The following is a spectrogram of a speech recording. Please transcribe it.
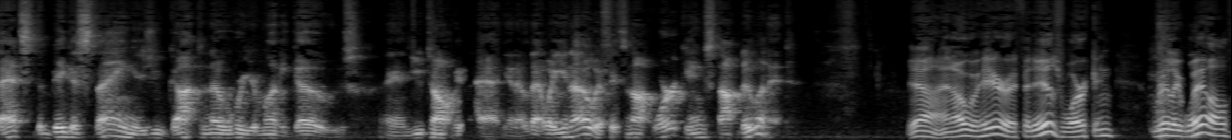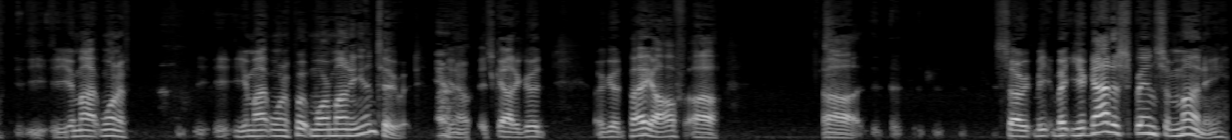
that's the biggest thing is you've got to know where your money goes. And you taught me that, you know, that way you know if it's not working, stop doing it. Yeah. And over here, if it is working really well, you might want to you might want to put more money into it. Yeah. You know, it's got a good a good payoff. Uh, uh, so, but you got to spend some money.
